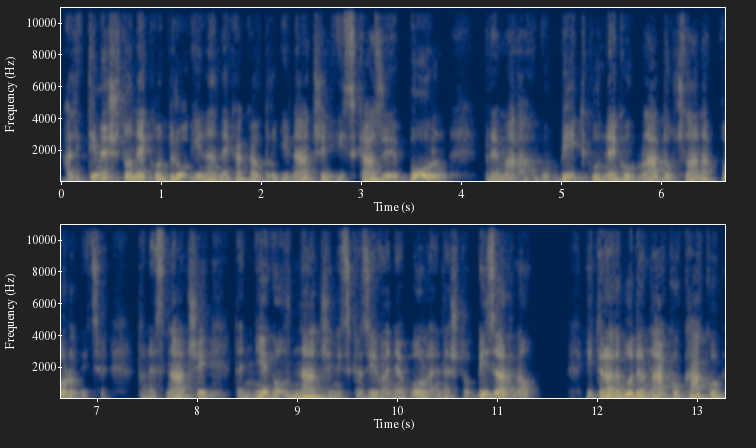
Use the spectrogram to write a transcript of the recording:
ali time što neko drugi na nekakav drugi način iskazuje bol prema gubitku nekog mladog člana porodice, to ne znači da njegov način iskazivanja bola je nešto bizarno i treba da bude onako kako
